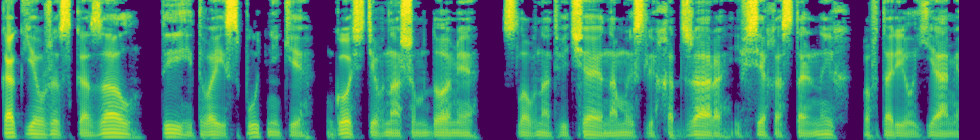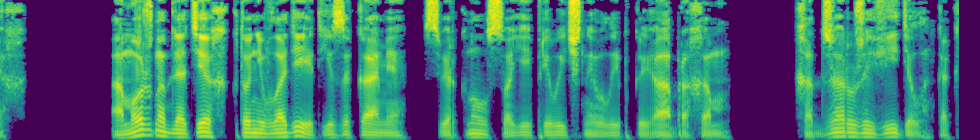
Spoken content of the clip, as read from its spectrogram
Как я уже сказал, ты и твои спутники — гости в нашем доме, словно отвечая на мысли Хаджара и всех остальных, повторил Ямех. «А можно для тех, кто не владеет языками?» — сверкнул своей привычной улыбкой Абрахам. Хаджар уже видел, как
